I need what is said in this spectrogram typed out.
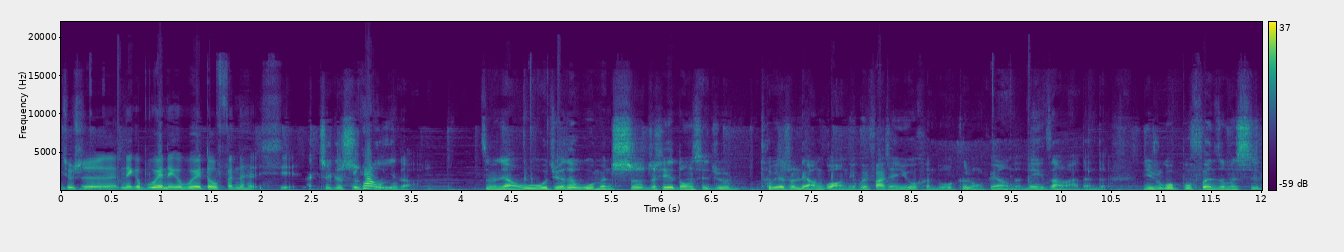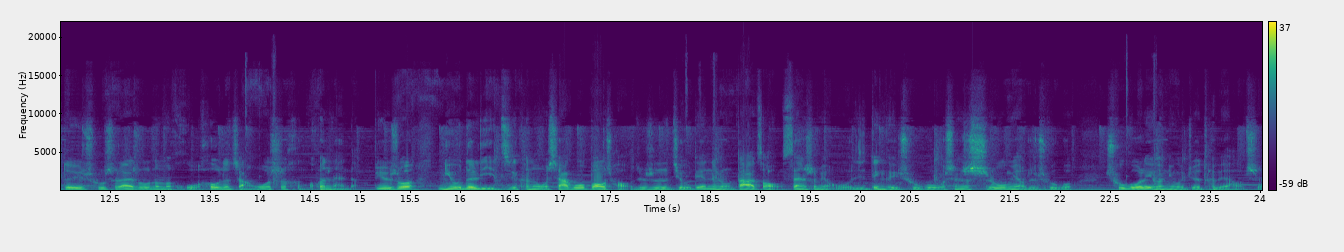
就是哪个部位哪个部位都分得很细。这个是对的。怎么讲？我觉得我们吃这些东西，就特别是两广，你会发现有很多各种各样的内脏啊等等。你如果不分这么细，对于厨师来说，那么火候的掌握是很困难的。比如说牛的里脊，可能我下锅爆炒，就是酒店那种大灶，三十秒我一定可以出锅，我甚至十五秒就出锅。出锅了以后，你会觉得特别好吃。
